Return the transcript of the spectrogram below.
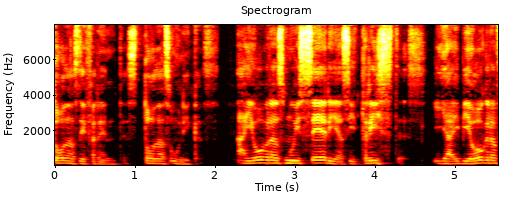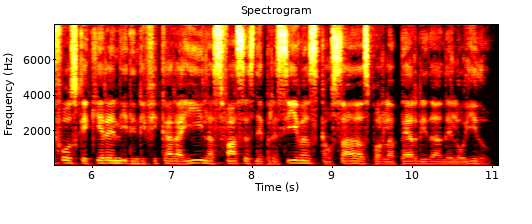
todas diferentes, todas únicas. Hay obras muy serias y tristes, y hay biógrafos que quieren identificar ahí las fases depresivas causadas por la pérdida del oído.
